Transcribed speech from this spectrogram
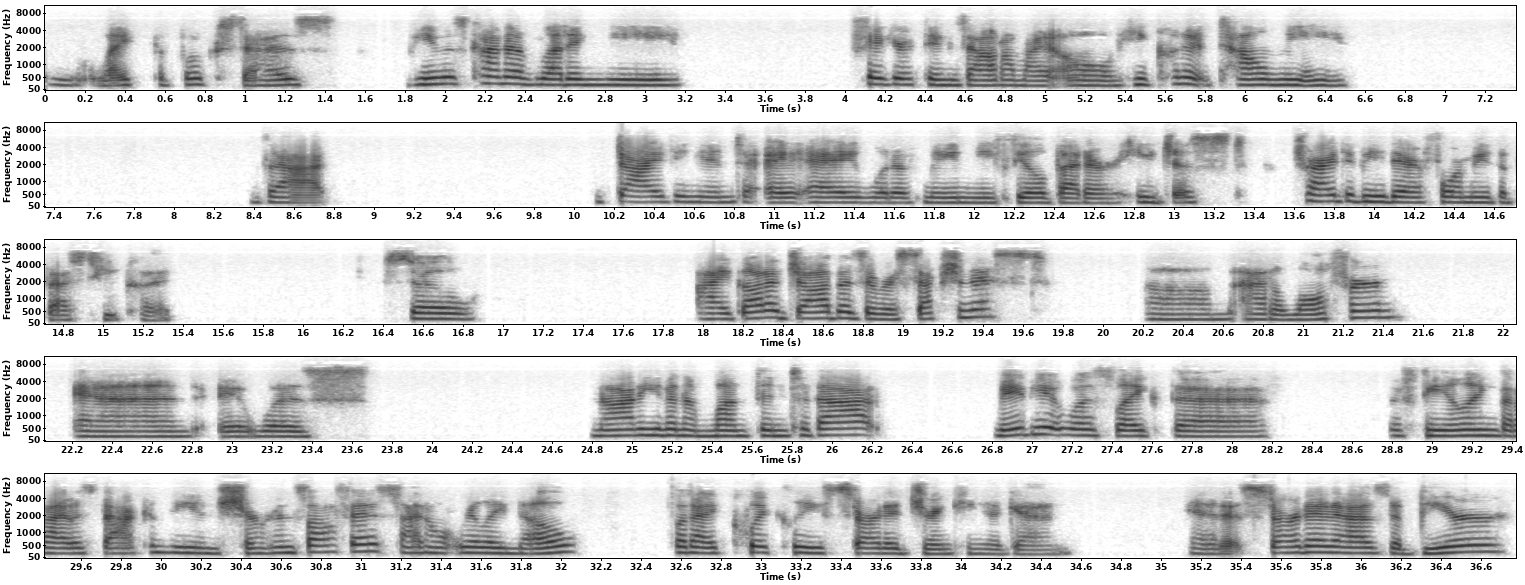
like the book says, he was kind of letting me figure things out on my own. He couldn't tell me that diving into AA would have made me feel better. He just tried to be there for me the best he could. So I got a job as a receptionist um, at a law firm, and it was not even a month into that. Maybe it was like the the feeling that I was back in the insurance office. I don't really know, but I quickly started drinking again, and it started as a beer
